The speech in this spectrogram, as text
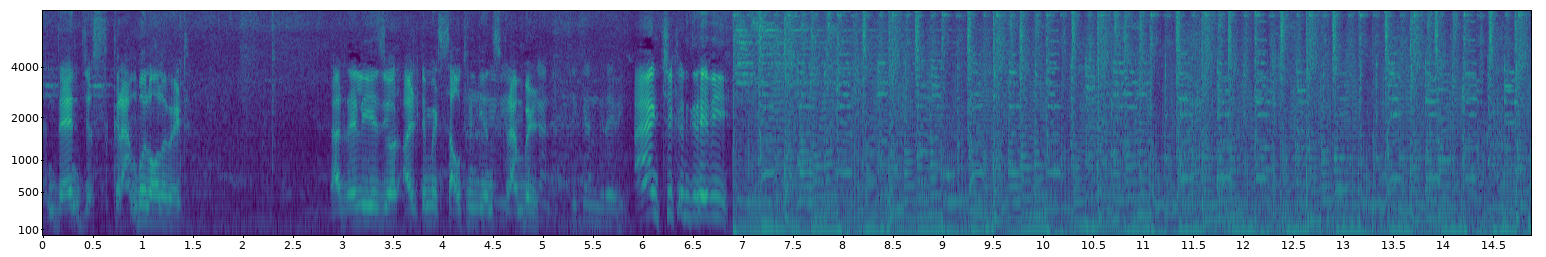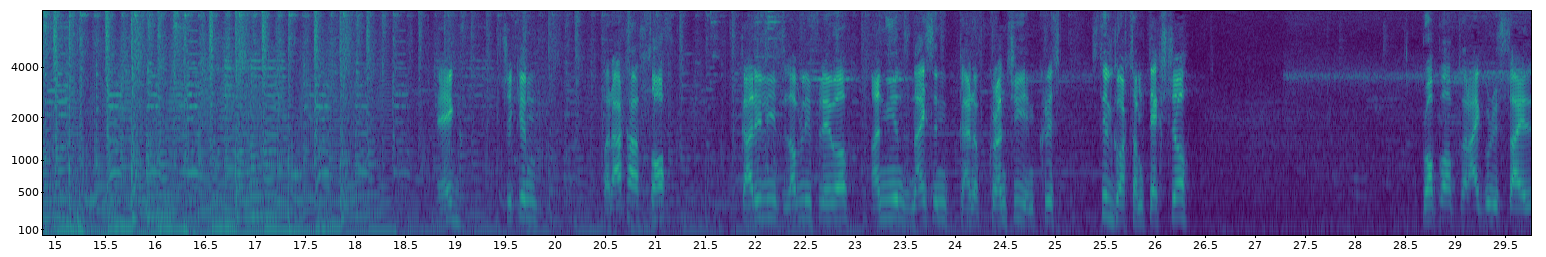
and then just scramble all of it. That really is your ultimate South Indian scrambled. Chicken, chicken gravy. And chicken gravy. Egg, chicken, paratha soft, curry leaf, lovely flavor, onions nice and kind of crunchy and crisp, still got some texture. Proper Karaikudi style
